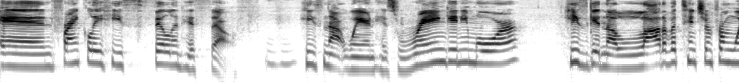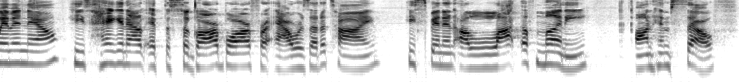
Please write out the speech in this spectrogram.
and frankly, he's feeling himself. Mm-hmm. He's not wearing his ring anymore. He's getting a lot of attention from women now. He's hanging out at the cigar bar for hours at a time. He's spending a lot of money on himself.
